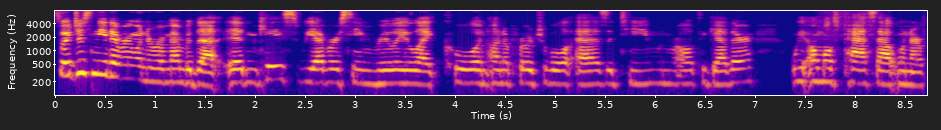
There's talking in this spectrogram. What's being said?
So I just need everyone to remember that in case we ever seem really like cool and unapproachable as a team when we're all together, we almost pass out when our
